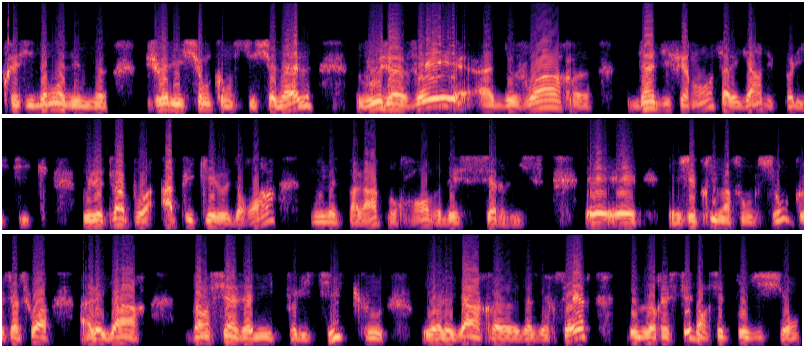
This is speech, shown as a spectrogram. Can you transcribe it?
président d'une juridiction constitutionnelle, vous avez un devoir euh, d'indifférence à l'égard du politique. Vous êtes là pour appliquer le droit, vous n'êtes pas là pour rendre des services. Et, j'ai pris ma fonction, que ce soit à l'égard d'anciens amis politiques ou à l'égard d'adversaires, de me rester dans cette position.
